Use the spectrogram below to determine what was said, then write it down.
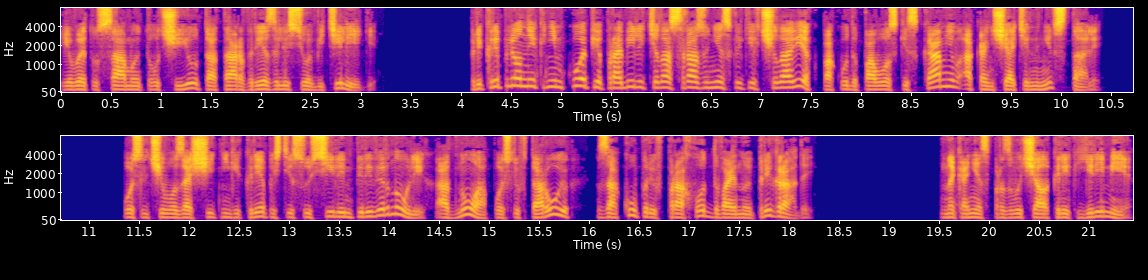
и в эту самую толчью татар врезались обе телеги. Прикрепленные к ним копья пробили тела сразу нескольких человек, покуда повозки с камнем окончательно не встали. После чего защитники крепости с усилием перевернули их, одну, а после вторую, закупорив проход двойной преградой. Наконец прозвучал крик Еремея,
